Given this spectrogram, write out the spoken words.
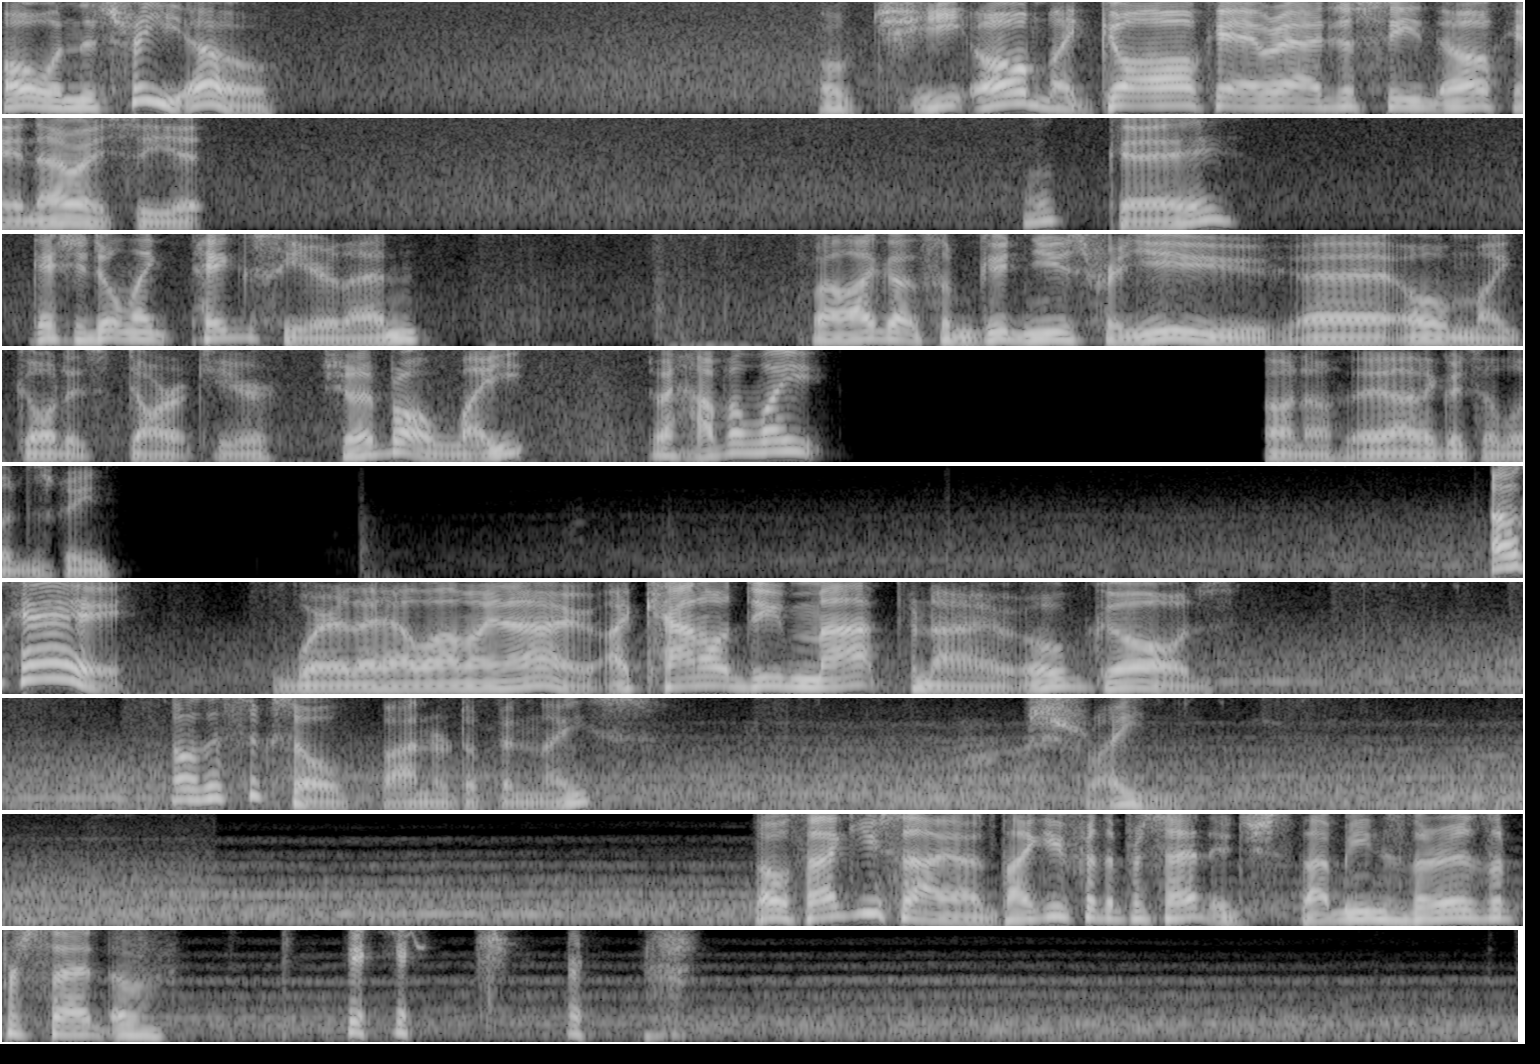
Oh, and the tree, oh. Oh, gee, oh my god, okay, right, I just see, okay, now I see it. Okay. Guess you don't like pigs here, then. Well, I got some good news for you. Uh, oh my god, it's dark here. Should I brought a light? Do I have a light? Oh no, I think it's a loading screen. Okay. Where the hell am I now? I cannot do map now. Oh god. Oh, this looks all bannered up and nice. Shrine. Oh, thank you, Scion. Thank you for the percentage. That means there is a percent of danger.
